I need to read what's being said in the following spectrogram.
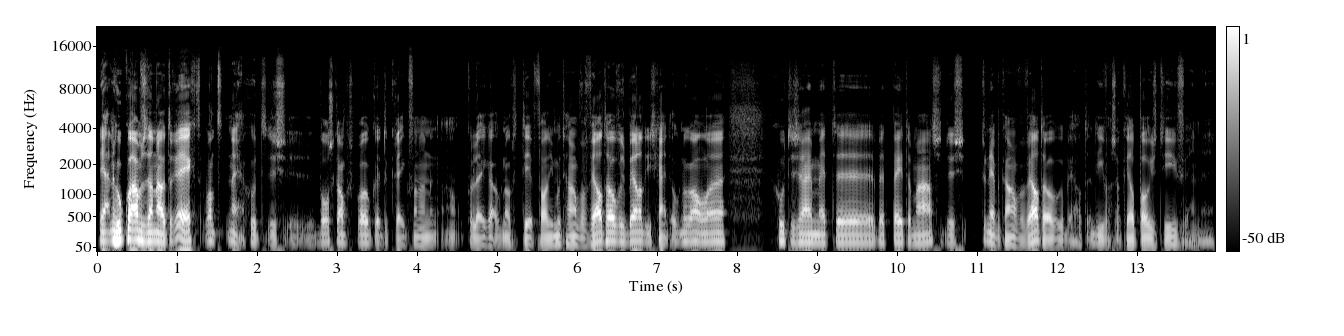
Ja, en hoe kwamen ze daar nou terecht? Want, nou ja, goed, dus eh, Boskamp gesproken. Toen kreeg ik van een, een collega ook nog de tip van... je moet Harm van Veldhovens bellen. Die schijnt ook nogal eh, goed te zijn met, eh, met Peter Maas. Dus toen heb ik Harm van Veldhoven gebeld. En die was ook heel positief. En,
